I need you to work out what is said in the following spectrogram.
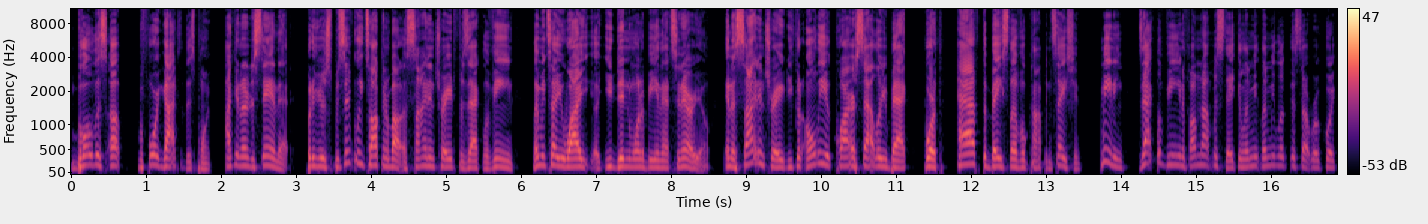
blow this up before it got to this point. I can understand that. But if you're specifically talking about a sign and trade for Zach LaVine, let me tell you why uh, you didn't want to be in that scenario. In a sign and trade, you can only acquire salary back worth half the base level compensation. Meaning, Zach LaVine, if I'm not mistaken, let me let me look this up real quick.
